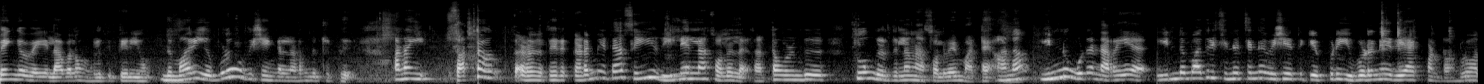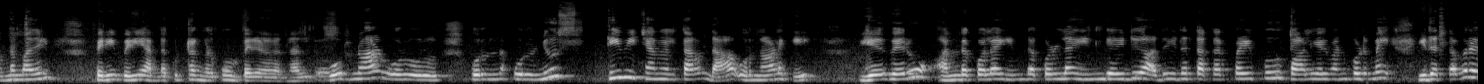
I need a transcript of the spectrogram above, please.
வெங்க வயல் அவலம் உங்களுக்கு தெரியும். இந்த மாதிரி எவ்வளோ விஷயங்கள் நடந்துட்டுருக்கு. ஆனால் சட்டம் கடமையை தான் செய்யுது. இல்லைன்னா சொல்லலை. சட்டம் ஒழுங்கு தூங்குறதுலாம் நான் சொல்லவே மாட்டேன். ஆனால் இன்னும் கூட நிறைய இந்த மாதிரி சின்ன சின்ன விஷயத்துக்கு எப்படி உடனே ரியாக்ட் பண்ணுறாங்களோ அந்த மாதிரி பெரிய பெரிய அந்த குற்றங்களுக்கும் பெரிய நல் ஒரு நாள் ஒரு ஒரு ஒரு ஒரு நியூஸ் டிவி சேனல் திறந்தால் ஒரு நாளைக்கு வெறும் அந்த கொலை இந்த கொள்ளை இந்த இது அது இதை த கற்பழிப்பு பாலியல் வன்கொடுமை இதை தவிர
